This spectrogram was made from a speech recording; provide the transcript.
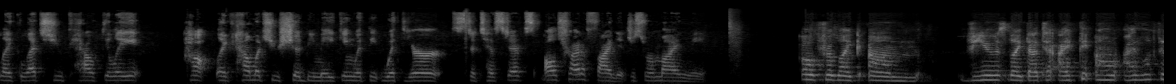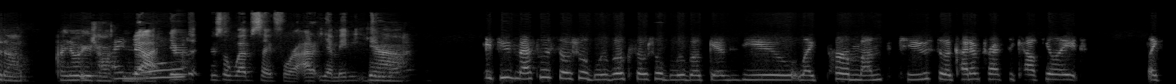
like lets you calculate how like how much you should be making with the with your statistics. I'll try to find it. Just remind me. Oh, for like um views like that. I think. Oh, I looked it up. I know what you're talking know. about. Yeah, there's a, there's a website for it. I yeah, maybe. do you Yeah. if you've messed with Social Bluebook, Social Bluebook gives you like per month too. So it kind of tries to calculate like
